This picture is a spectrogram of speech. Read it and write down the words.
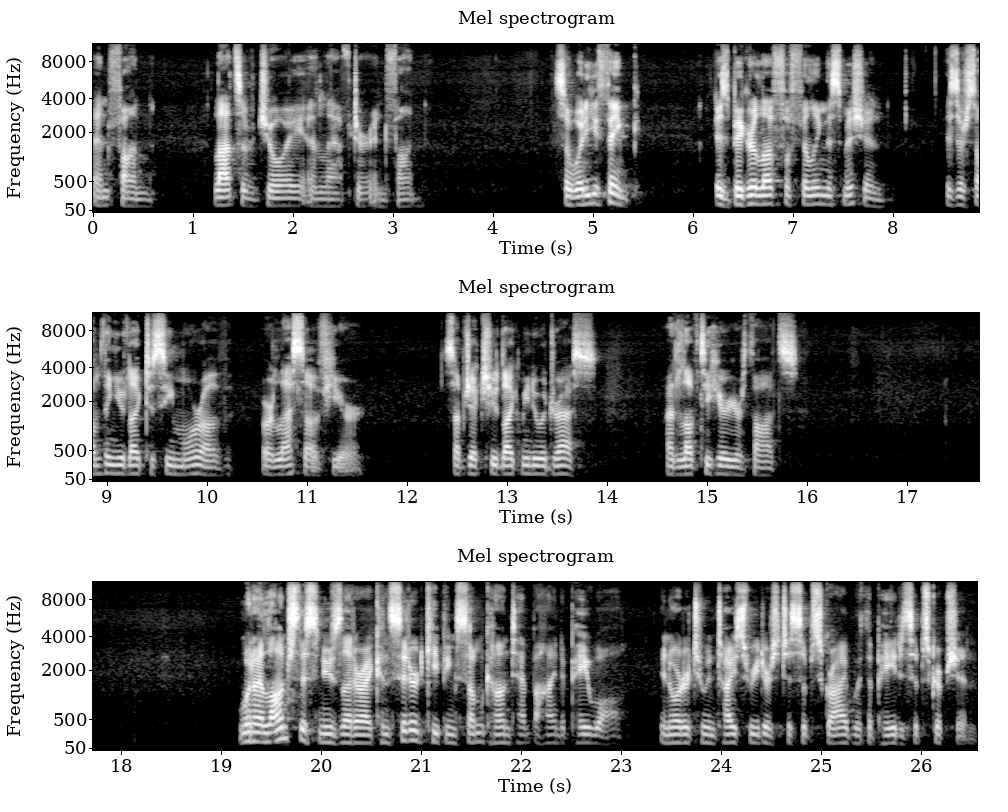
and fun. Lots of joy and laughter and fun. So, what do you think? Is Bigger Love fulfilling this mission? Is there something you'd like to see more of or less of here? Subjects you'd like me to address? I'd love to hear your thoughts. When I launched this newsletter, I considered keeping some content behind a paywall in order to entice readers to subscribe with a paid subscription.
